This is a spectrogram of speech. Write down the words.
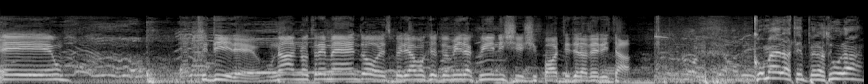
e che dire, un anno tremendo e speriamo che il 2015 ci porti della verità. Com'è la temperatura?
